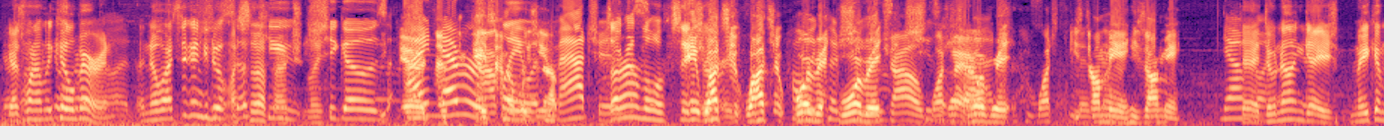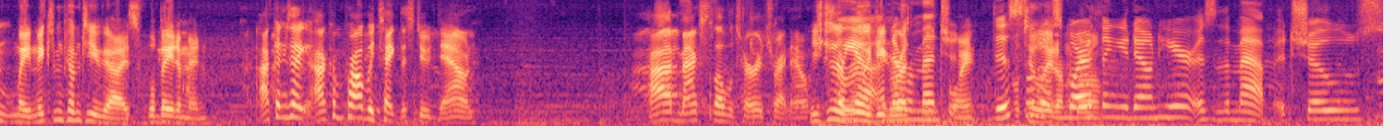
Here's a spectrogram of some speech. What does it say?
You guys want to kill Baron? God. No, I think I can do it So myself, cute. actually. She goes, Yeah, I never case play somebody with else- matches. It's around level Hey, six. watch it, watch it, Probably Warwick, 'cause Warwick. she's- Child, she's watch a the bad. Warwick. Watch the He's on me, he's on me. Yeah, Okay, do not engage. Make him wait. Make him come to you guys. We'll bait him in. I can take. I can probably take this dude down. I have max level turrets right now. Oh, you should Oh have yeah, really I never point. mentioned. Well, This too little late on the square ball. thingy down here is the map. It shows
